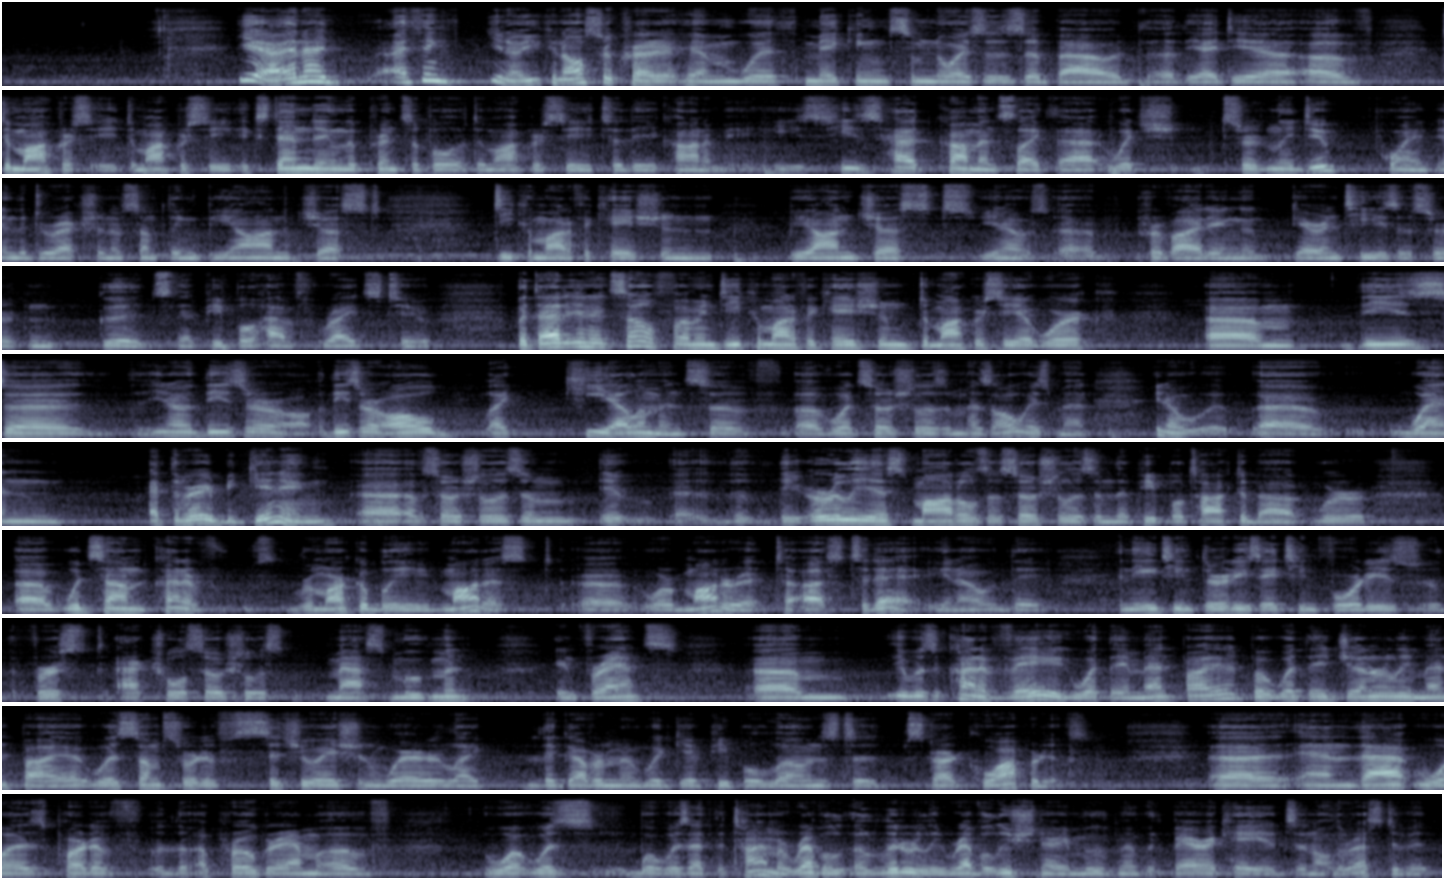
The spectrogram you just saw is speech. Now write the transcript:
Yeah, and I I think you know you can also credit him with making some noises about uh, the idea of democracy, democracy extending the principle of democracy to the economy. He's he's had comments like that, which certainly do point in the direction of something beyond just decommodification, beyond just you know uh, providing guarantees of certain goods that people have rights to. But that in itself, I mean, decommodification, democracy at work um, these uh, you know these are these are all like key elements of, of what socialism has always meant. You know, uh, when at the very beginning uh, of socialism, it, uh, the, the earliest models of socialism that people talked about were uh, would sound kind of remarkably modest uh, or moderate to us today. You know, the, in the 1830s, 1840s, the first actual socialist mass movement in France um, it was kind of vague what they meant by it, but what they generally meant by it was some sort of situation where, like, the government would give people loans to start cooperatives, uh, and that was part of a program of what was what was at the time a, revol- a literally revolutionary movement with barricades and all the rest of it.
